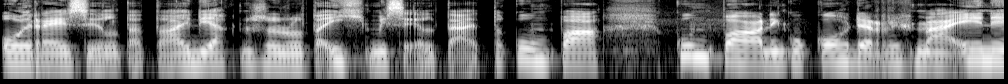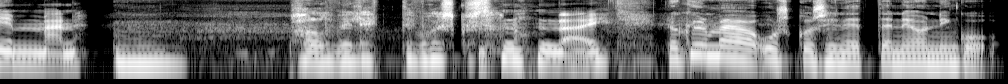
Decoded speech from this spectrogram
oireisilta tai diagnosoidulta ihmisiltä, että kumpaa, kumpaa niin kuin kohderyhmää enemmän mm palvelette, voisiko sanoa näin? No kyllä mä uskoisin, että ne on, niinku,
